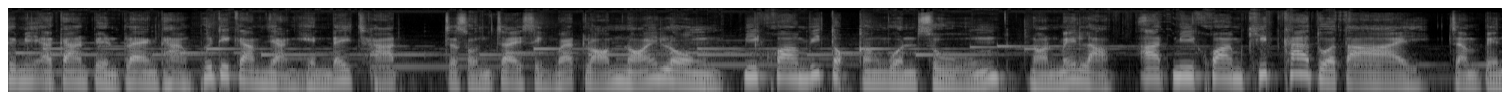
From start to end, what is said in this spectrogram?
จะมีอาการเปลี่ยนแปลงทางพฤติกรรมอย่างเห็นได้ชัด จะสนใจสิ่งแวดล้อมน้อยลง มีความวิตกกังวลสูง นอนไม่หลับ อาจมีความคิดฆ่าตัวตายจำเป็น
